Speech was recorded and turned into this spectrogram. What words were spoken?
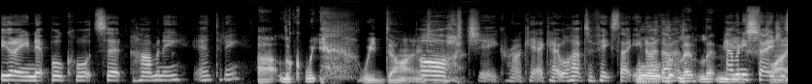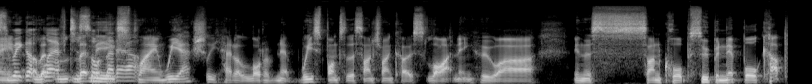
You got any netball courts at Harmony, Anthony? Uh, look, we we don't. Oh, gee, crikey. Okay, we'll have to fix that. You well, know that. Let, let me How many explain. stages have we got let, left to let sort me that explain. out? We actually had a lot of net. We sponsor the Sunshine Coast Lightning, who are in the Suncorp Super Netball Cup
